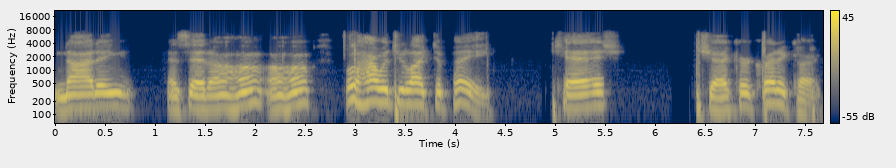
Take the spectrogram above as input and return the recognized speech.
nodding, and said, uh huh, uh huh. Well, how would you like to pay? Cash, check, or credit card?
